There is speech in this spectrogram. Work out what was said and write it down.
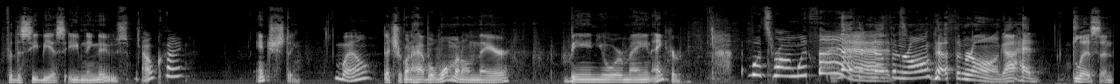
for the CBS Evening News. Okay. Interesting Well, that you're going to have a woman on there being your main anchor. what's wrong with that? Nothing, nothing wrong. Nothing wrong. I had. Listen,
